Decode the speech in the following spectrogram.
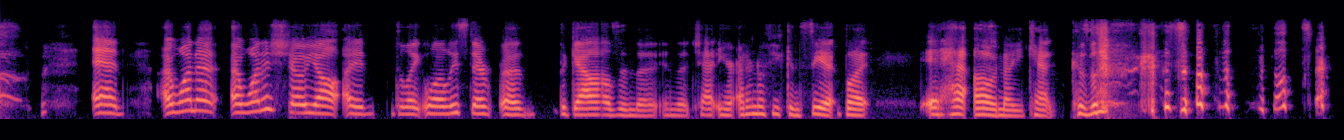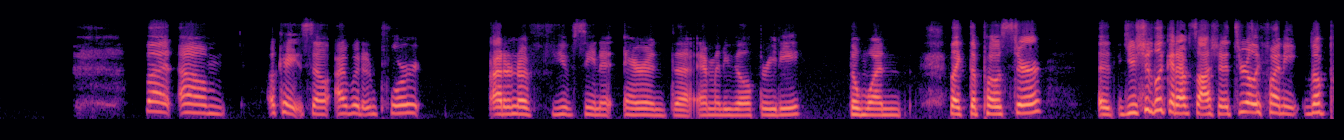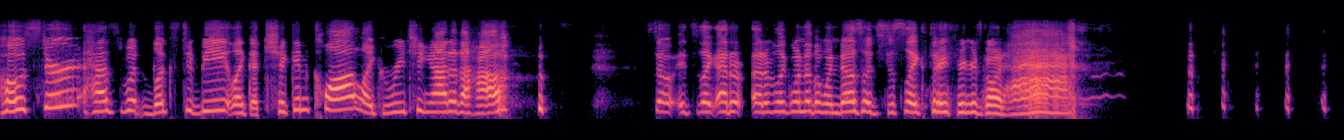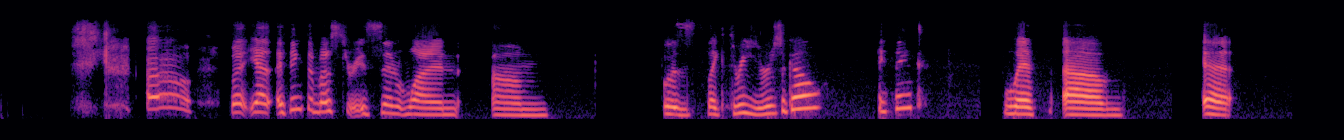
and I wanna I wanna show y'all I like well at least uh, the gals in the in the chat here. I don't know if you can see it, but it had oh no you can't because of the filter. But um, okay, so I would implore. I don't know if you've seen it, Erin, the Amityville 3D, the one, like the poster. Uh, you should look it up, Sasha. It's really funny. The poster has what looks to be like a chicken claw, like reaching out of the house. so it's like out of, out of like one of the windows. So it's just like three fingers going ah. oh, but yeah, I think the most recent one um was like three years ago, I think, with um, uh,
